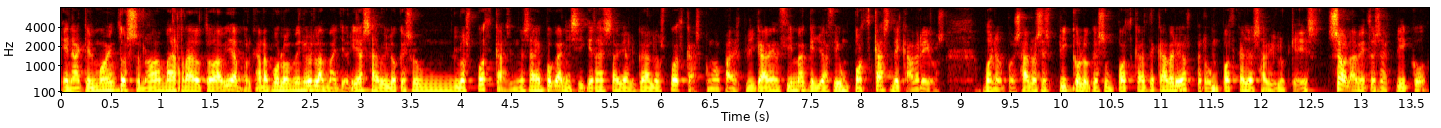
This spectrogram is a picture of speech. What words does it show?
en aquel momento sonaba más raro todavía, porque ahora por lo menos la mayoría sabe lo que son los podcasts. En esa época ni siquiera se sabía lo que eran los podcasts, como para explicar encima que yo hacía un podcast de cabreos. Bueno, pues ahora os explico lo que es un podcast de cabreos, pero un podcast ya sabéis lo que es. Solamente os explico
